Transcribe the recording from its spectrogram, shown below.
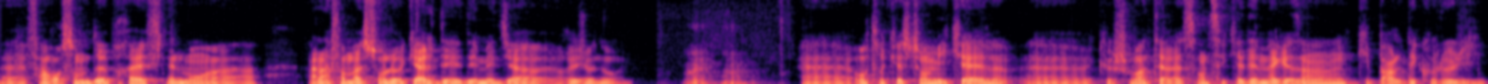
enfin ressemble de près finalement à, à l'information locale des, des médias régionaux. Ouais, euh, autre question, Michael, euh, que je trouve intéressante, c'est qu'il y a des magasins qui parlent d'écologie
